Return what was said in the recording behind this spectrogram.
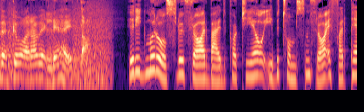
bør ikke være veldig høyt, da. Rigmor Aasrud fra Arbeiderpartiet og Ibe Thomsen fra Frp,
